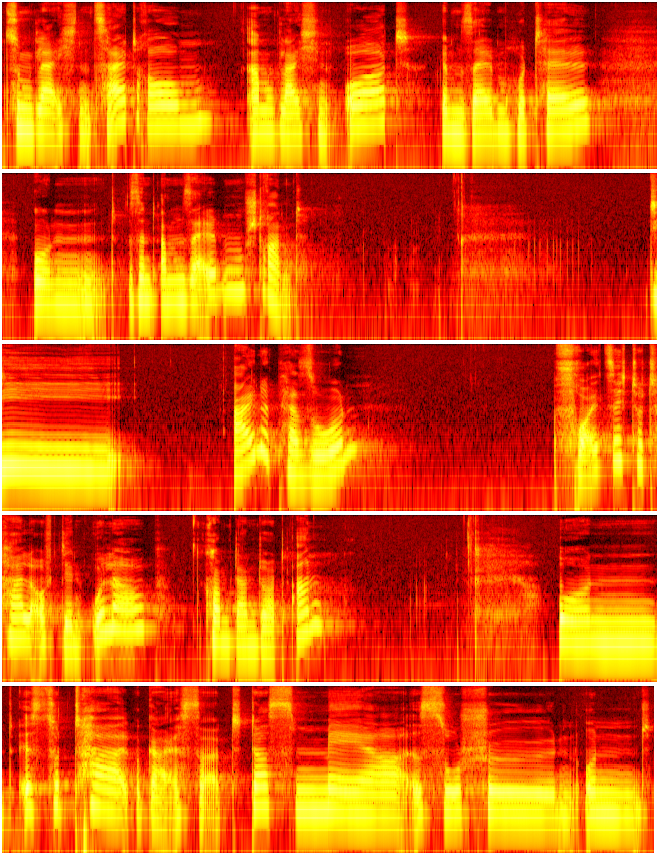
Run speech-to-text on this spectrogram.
zum gleichen Zeitraum, am gleichen Ort, im selben Hotel und sind am selben Strand. Die eine Person freut sich total auf den Urlaub, kommt dann dort an und ist total begeistert. Das Meer ist so schön und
